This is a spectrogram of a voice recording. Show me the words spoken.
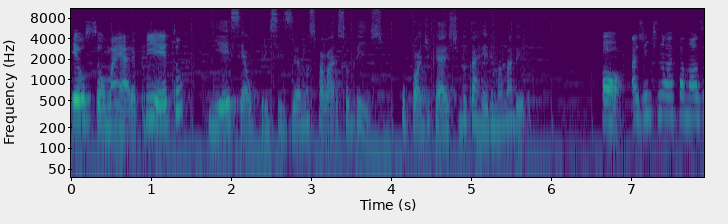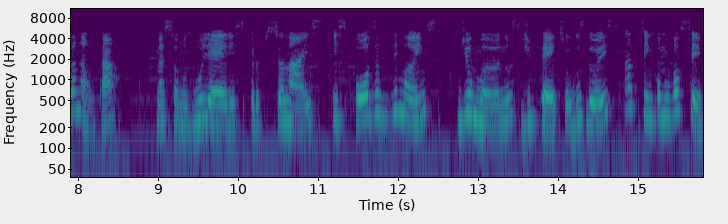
Eu sou Maiara Prieto. E esse é o Precisamos Falar Sobre Isso, o podcast do Carreira e Mamadeira. Ó, oh, a gente não é famosa não, tá? Mas somos mulheres, profissionais, esposas e mães de humanos, de pet ou dos dois, assim como você.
